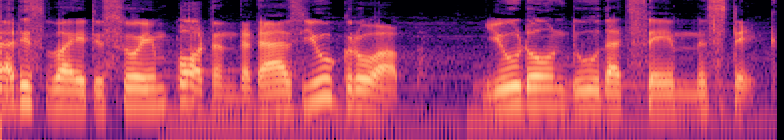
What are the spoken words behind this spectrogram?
that is why it is so important that as you grow up, you don't do that same mistake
